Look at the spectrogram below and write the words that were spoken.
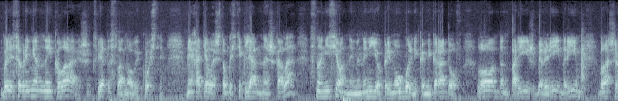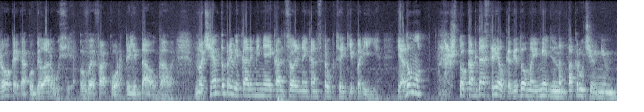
были современные клавиши цвета слоновой кости. Мне хотелось, чтобы стеклянная шкала с нанесенными на нее прямоугольниками городов Лондон, Париж, Берлин, Рим была широкая, как у Беларуси, В-аккорд или Даугавы. Но чем-то привлекали меня и консольные конструкции типа Рии. Я думал, что когда стрелка, ведомая медленным покручиванием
